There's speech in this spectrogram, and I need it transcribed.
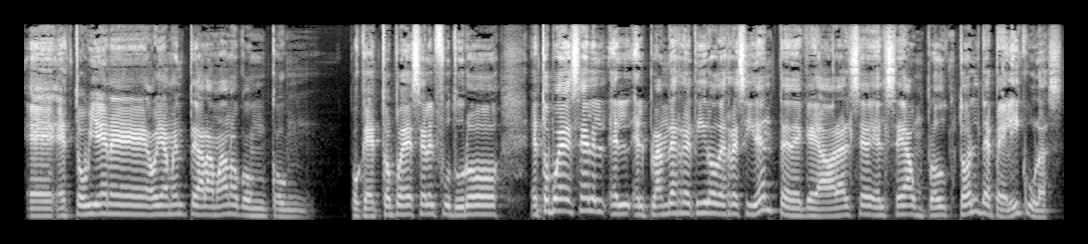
esto viene obviamente a la mano con, con porque esto puede ser el futuro. Esto puede ser el, plan de retiro de Residente, de que ahora él, sea un productor de películas.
